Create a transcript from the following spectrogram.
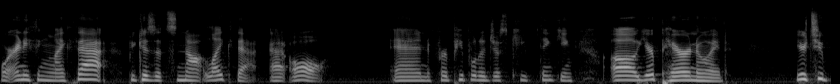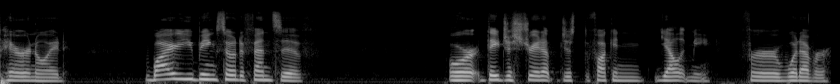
or anything like that because it's not like that at all and for people to just keep thinking, "Oh, you're paranoid. You're too paranoid. Why are you being so defensive?" Or they just straight up just fucking yell at me for whatever.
